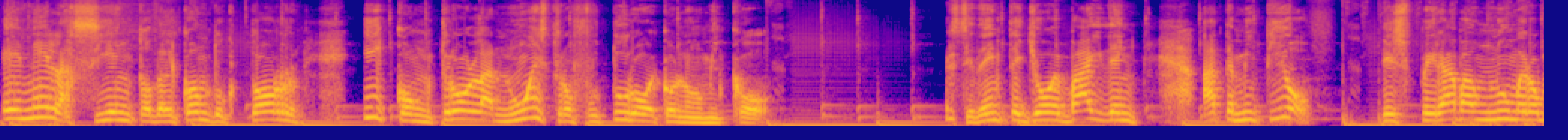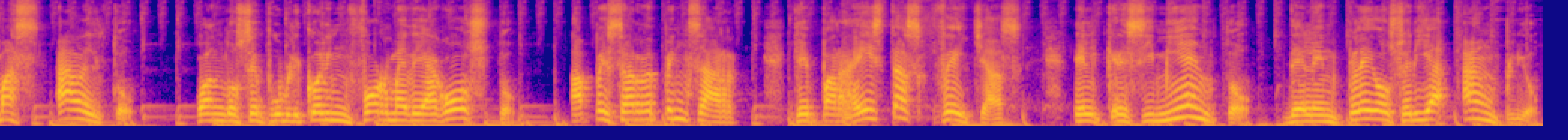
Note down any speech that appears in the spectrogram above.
en el asiento del conductor y controla nuestro futuro económico. El presidente Joe Biden admitió que esperaba un número más alto cuando se publicó el informe de agosto a pesar de pensar que para estas fechas el crecimiento del empleo sería amplio.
